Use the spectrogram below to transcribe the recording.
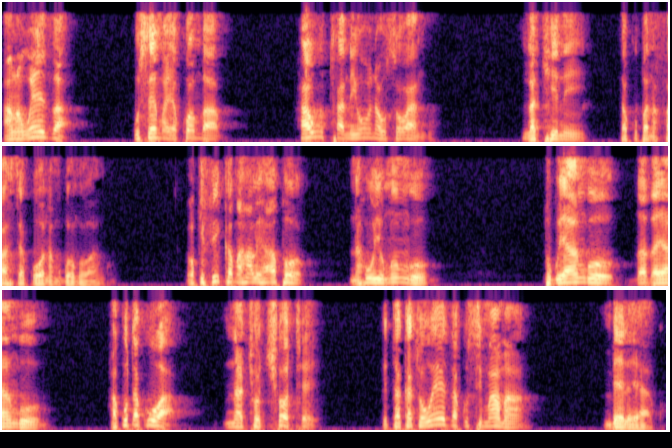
anaweza kusema ya kwamba hautaniona uso wangu lakini takupa nafasi ya kuona mgongo wangu. Ukifika mahali hapo na huyu mungu ndugu yangu dada yangu hakutakuwa na chochote kitakachoweza kusimama mbele yako.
